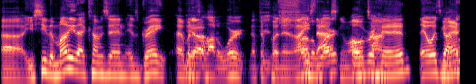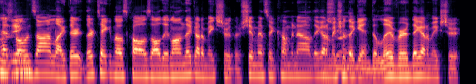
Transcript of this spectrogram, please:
Uh, you see the money that comes in is great, uh, but it's a lot of work that they're It's putting in. And A I used to ask them all the time. overhead. They always got managing. the headphones on, like they're they're taking those calls all day long. They got to make sure their shipments are coming out. They got to make sure right. they're getting delivered. They got to make sure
